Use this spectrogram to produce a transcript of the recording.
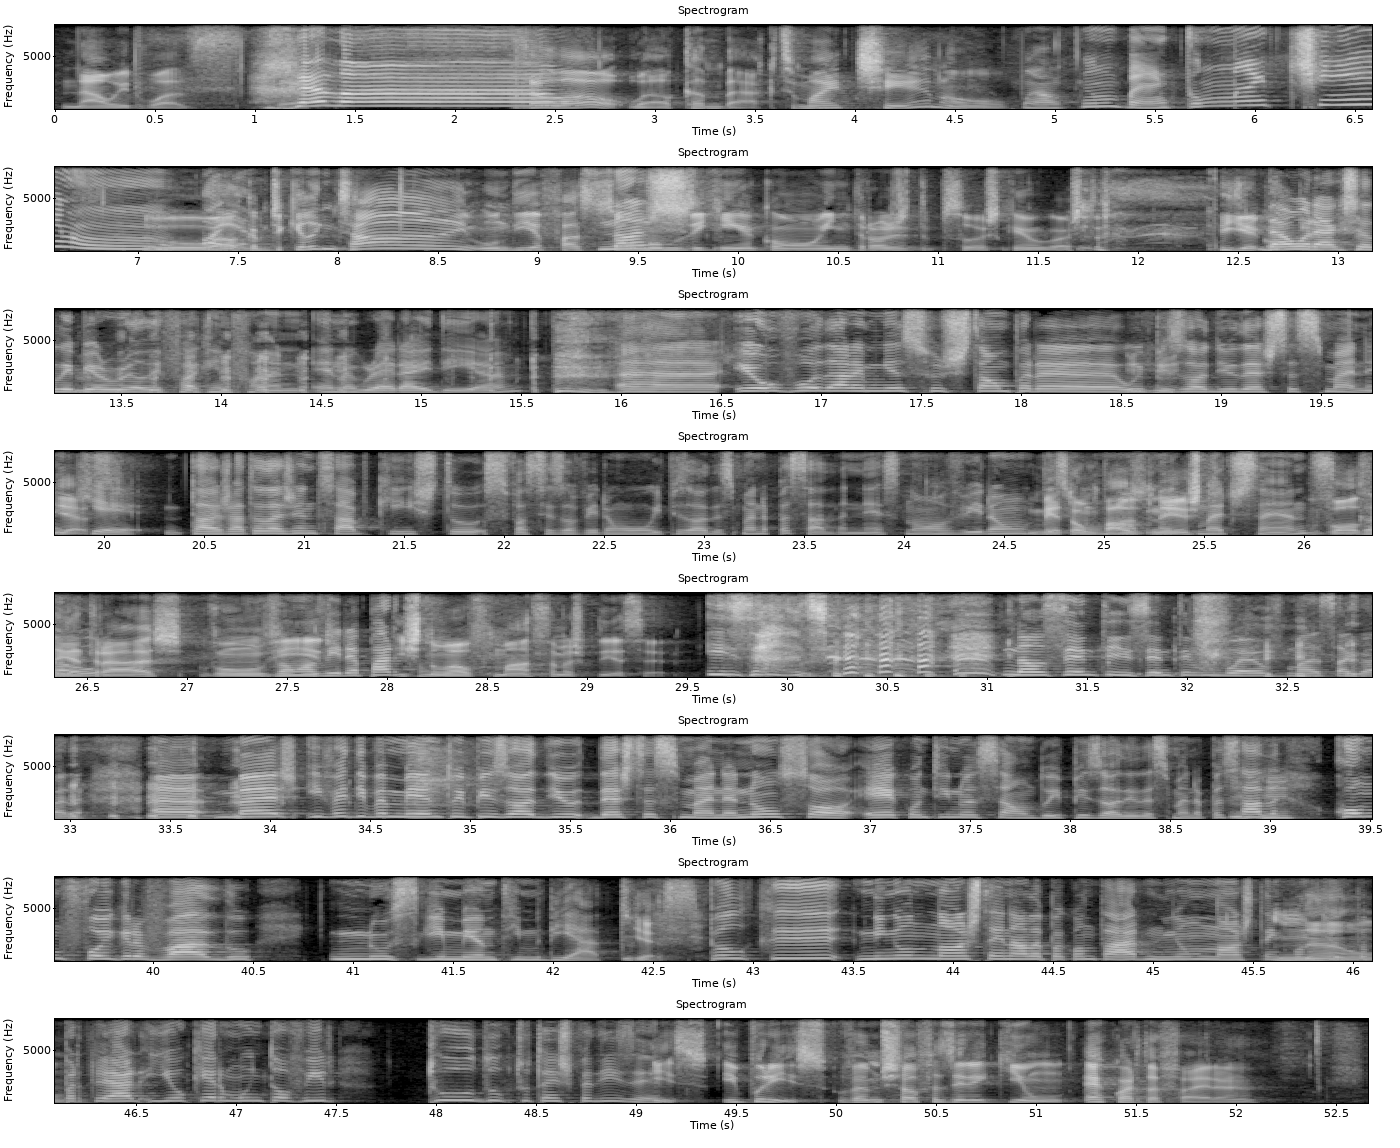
Now it was. Hello! Hello, welcome back to my channel. Welcome back to my channel. Olha, Welcome to Killing Time. Um dia faço só Nós- uma musiquinha com intros de pessoas que eu gosto. That would actually be really fucking fun and a great idea. Uh, eu vou dar a minha sugestão para o episódio desta semana, Uhum. Yes. que é, tá, já toda a gente sabe que isto, se vocês ouviram o episódio da semana passada, né? Se não ouviram, Metam not make neste, sense. voltem Go. atrás, vão ouvir. Vão ouvir a parte Isto um. não é o fumaça, mas podia ser. Exato. não senti, senti-me bem o fumaça agora. Ah, mas, efetivamente, o episódio desta semana não só é a continuação do episódio da semana passada, Uhum. como foi gravado no seguimento imediato. Yes. Pelo que nenhum de nós tem nada para contar, nenhum de nós tem conteúdo Não. para partilhar e eu quero muito ouvir tudo o que tu tens para dizer. Isso. E por isso, vamos só fazer aqui um. É quarta-feira.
